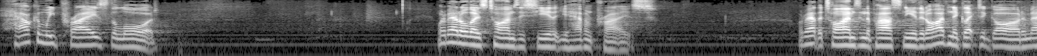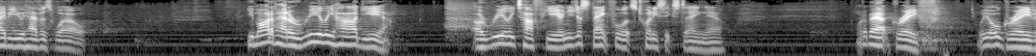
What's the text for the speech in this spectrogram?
How can we praise the Lord? What about all those times this year that you haven't praised? What about the times in the past year that I've neglected God and maybe you have as well? You might have had a really hard year, a really tough year, and you're just thankful it's 2016 now. What about grief? We all grieve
